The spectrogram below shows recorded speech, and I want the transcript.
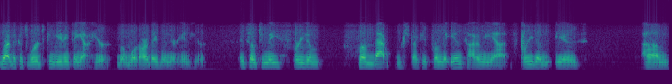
Right, because words can be anything out here, but what are they when they're in here? And so to me, freedom from that perspective, from the inside and the out, freedom is, um,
